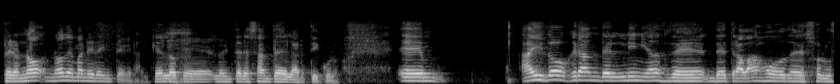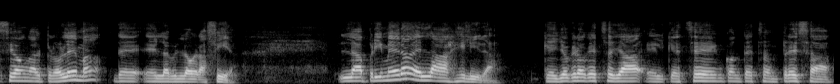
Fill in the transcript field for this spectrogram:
Pero no, no, de manera integral, que es lo, que, lo interesante del artículo. Em, hay dos grandes líneas de, trabajo de solución al problema en la bibliografía. La primera es la agilidad, que yo creo que esto ya, el que esté en contexto de empresa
